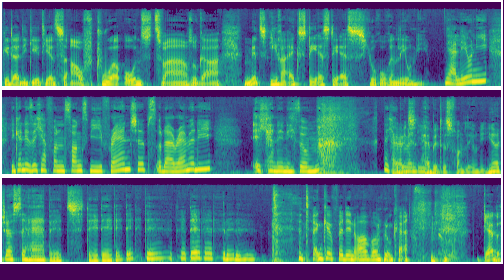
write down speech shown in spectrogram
Gitter, die geht jetzt auf Tour und zwar sogar mit ihrer Ex-DSDS-Jurorin Leonie. Ja, Leonie, die kennt ihr sicher von Songs wie Friendships oder Remedy. Ich kann den nicht summen. Nicht Habit, Habit ist von Leonie. You're just a habit. Danke für den Ohrwurm, Luca. Gerne.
